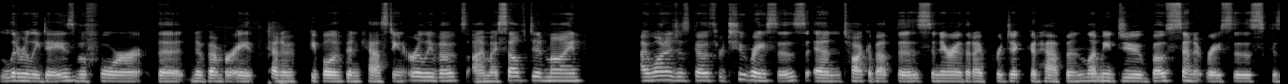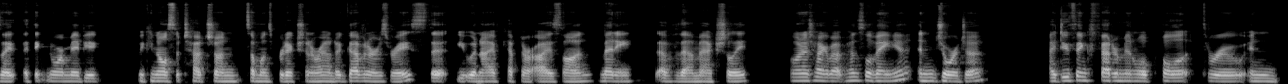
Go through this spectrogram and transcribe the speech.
literally days before the November 8th kind of people have been casting early votes. I myself did mine. I want to just go through two races and talk about the scenario that I predict could happen. Let me do both Senate races because I, I, think, Norm, maybe we can also touch on someone's prediction around a governor's race that you and I have kept our eyes on, many of them actually. I want to talk about Pennsylvania and Georgia. I do think Fetterman will pull it through in,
